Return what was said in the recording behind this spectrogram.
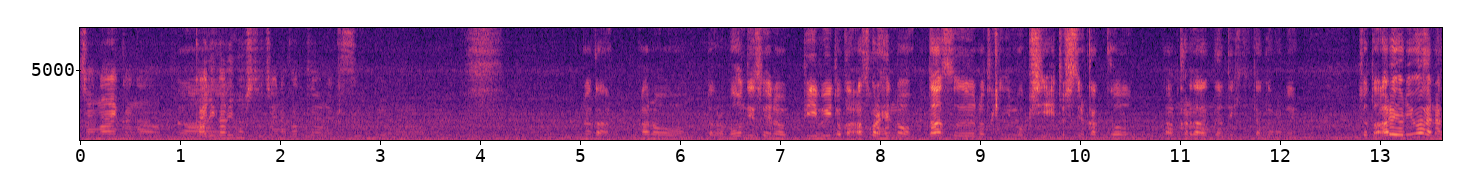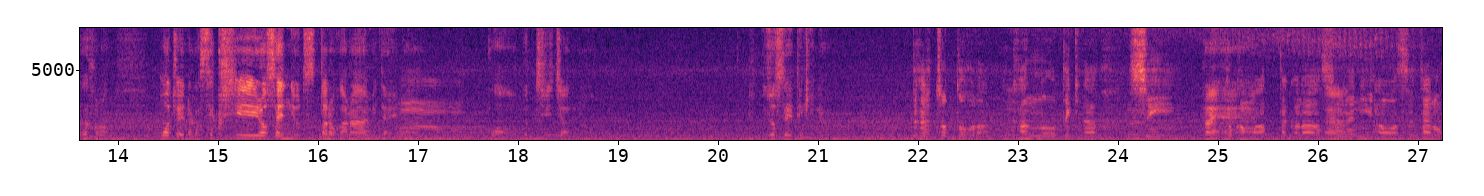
じゃないかな。あー。ガリガリの人じゃなかったような気するんだよな。んかあのだからボーンディスウェイの PV とかあそこら辺のダンスの時にもピシッとしてる格好あ体ができてたからね。ちょっとあれよりはなんかそのもうちょいなんかセクシー路線に移ったのかなみたいな、なうん。こうむっちりちゃんの女性的なだからちょっとほら、ん。官能的なシーンとかもあったから、それに合わせたの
